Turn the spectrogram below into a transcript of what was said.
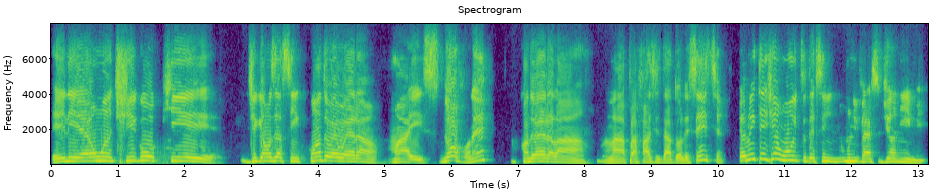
ele é um antigo que, digamos assim, quando eu era mais novo, né? Quando eu era lá, lá para a fase da adolescência, eu não entendia muito desse universo de anime.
